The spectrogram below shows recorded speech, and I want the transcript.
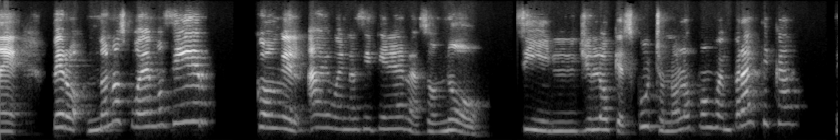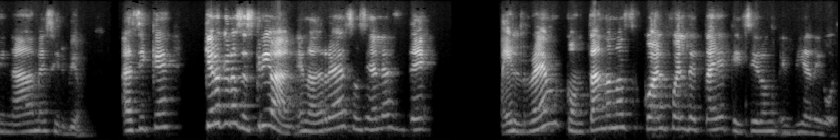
Eh, pero no nos podemos ir con el, ay, bueno, sí tiene razón. No, si yo lo que escucho no lo pongo en práctica, de nada me sirvió. Así que quiero que nos escriban en las redes sociales de el REM contándonos cuál fue el detalle que hicieron el día de hoy.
